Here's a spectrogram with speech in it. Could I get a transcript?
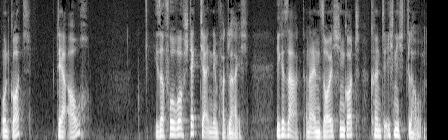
Und Gott? Der auch? Dieser Vorwurf steckt ja in dem Vergleich. Wie gesagt, an einen solchen Gott könnte ich nicht glauben.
